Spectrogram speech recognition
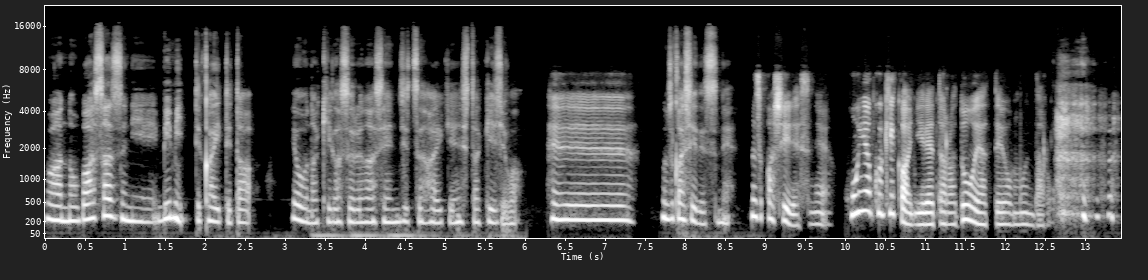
は伸ばさずに「美味」って書いてたような気がするな先日拝見した記事はへえ、難しいですね難しいですね。翻訳機械に入れたらどうやって読むんだろう。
